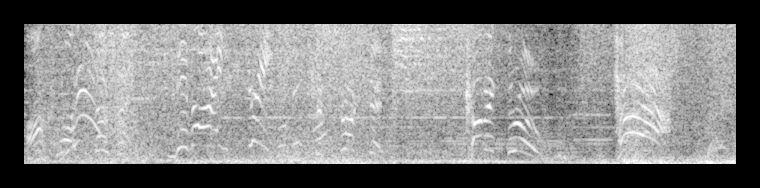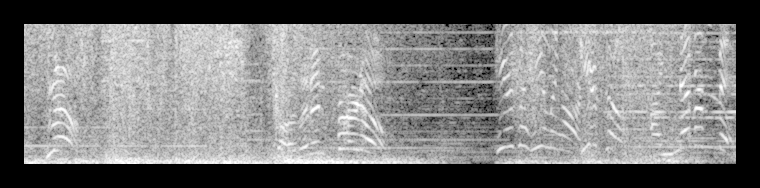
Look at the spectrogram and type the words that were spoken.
Aqua Serpent! Divine Streak! Destruction! Coming through! Ha! Now! Scarlet Inferno! Here's a healing art! Here goes! I never miss!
